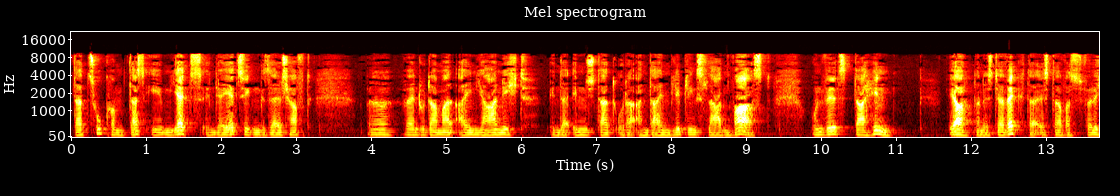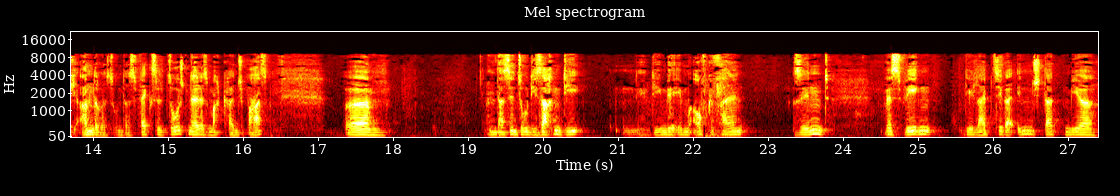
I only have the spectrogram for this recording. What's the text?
Dazu kommt, dass eben jetzt in der jetzigen Gesellschaft, äh, wenn du da mal ein Jahr nicht in der Innenstadt oder an deinem Lieblingsladen warst und willst dahin, ja, dann ist er weg, da ist da was völlig anderes und das wechselt so schnell, das macht keinen Spaß. Ähm, das sind so die Sachen, die, die mir eben aufgefallen sind, weswegen die Leipziger Innenstadt mir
